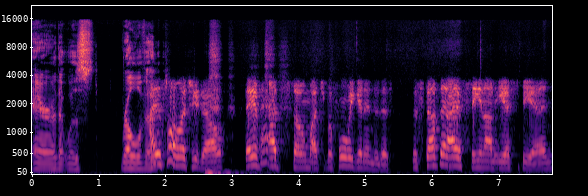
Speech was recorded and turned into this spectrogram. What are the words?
air that was relevant. I just want to let you know they have had so much. Before we get into this, the stuff that I have seen on ESPN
